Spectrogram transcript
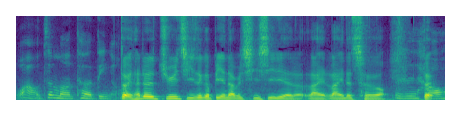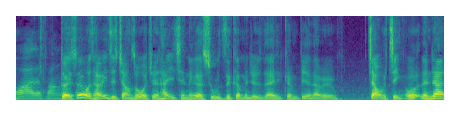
哇，这么特定哦，对，它就是狙击这个 B N W 七系列的来来的车哦。就是豪华的方式。对，所以我才会一直讲说，我觉得他以前那个数字根本就是在跟 B N W 较劲。我人家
